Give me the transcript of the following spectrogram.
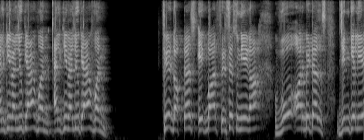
एल की वैल्यू क्या है? वन एल की वैल्यू क्या है? वन फिर डॉक्टर्स एक बार फिर से सुनिएगा। वो ऑर्बिटल्स जिनके लिए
